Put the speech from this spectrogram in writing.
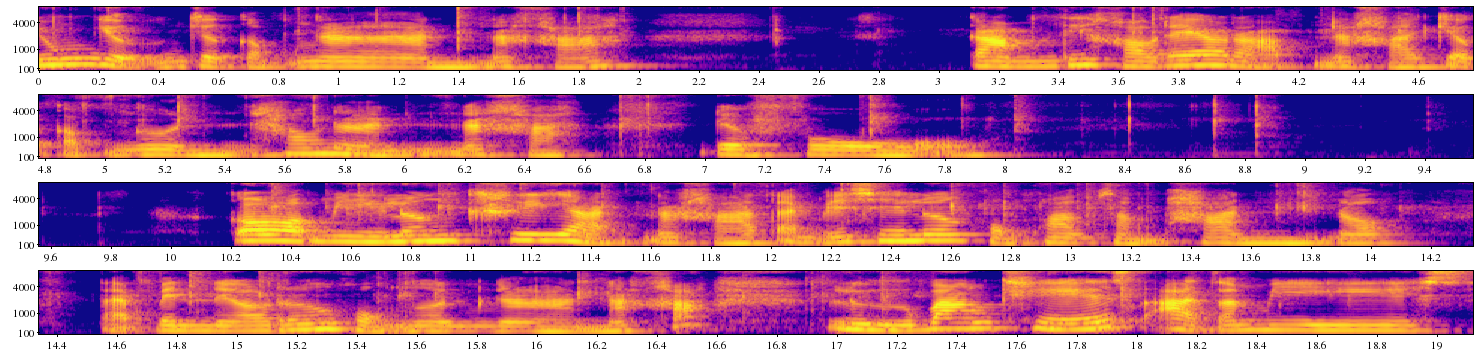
ยุ่งเหยิงเกี่ยวกับงานนะคะ กรรมที่เขาได้รับนะคะ เกี่ยวกับเงินเท่านั้นนะคะ The Fool ก็มีเรื่องเครียดนะคะ แต่ไม่ใช่เรื่องของความสัมพันธ์เนาะแต่เป็นในเรื่องของเงินงานนะคะ หรือบางเคสอาจจะมีเศ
